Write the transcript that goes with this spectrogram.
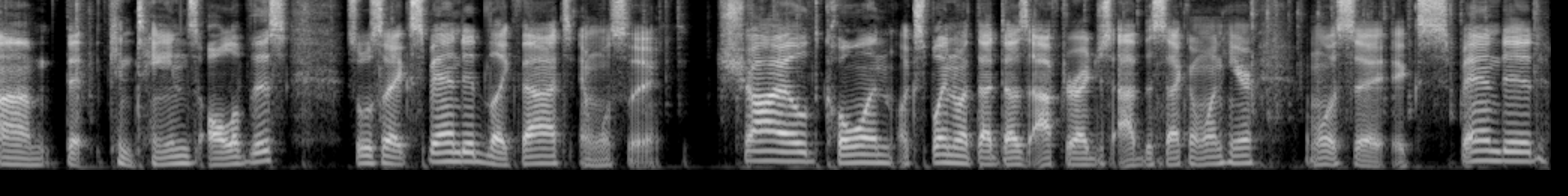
um, that contains all of this. So we'll say expanded like that, and we'll say child colon. I'll explain what that does after I just add the second one here. And we'll say expanded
